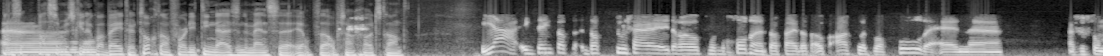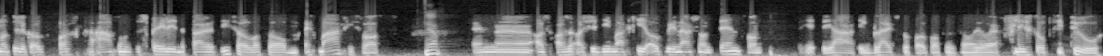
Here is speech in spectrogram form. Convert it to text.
Passen, Eh, passen misschien ook wel beter, toch? Dan voor die tienduizenden mensen op, op zo'n groot strand. Ja, ik denk dat, dat toen zij erover begonnen, dat wij dat ook eigenlijk wel voelden. En, eh, en ze stond natuurlijk ook prachtige avond te spelen in de Paradiso, wat wel echt magisch was. Ja. En eh, als, als, als je die magie ook weer naar zo'n tent, want ja, ik blijf toch ook altijd wel heel erg verliefd op die tour.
